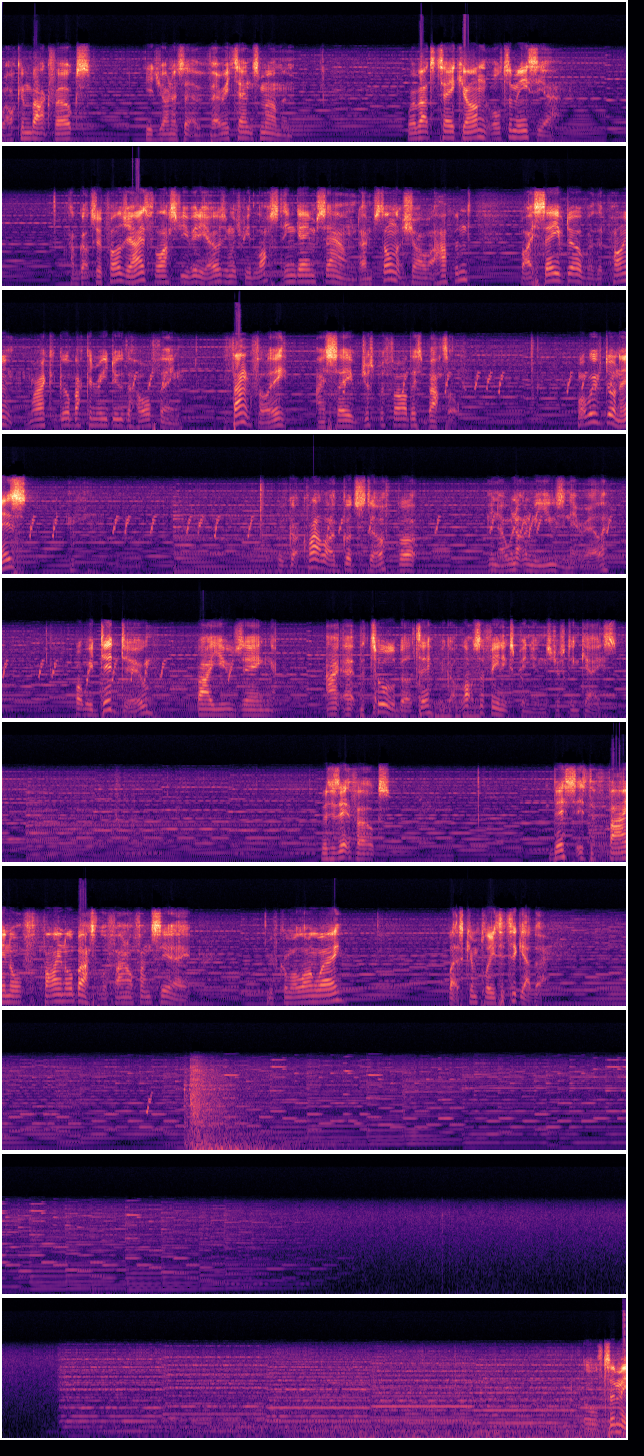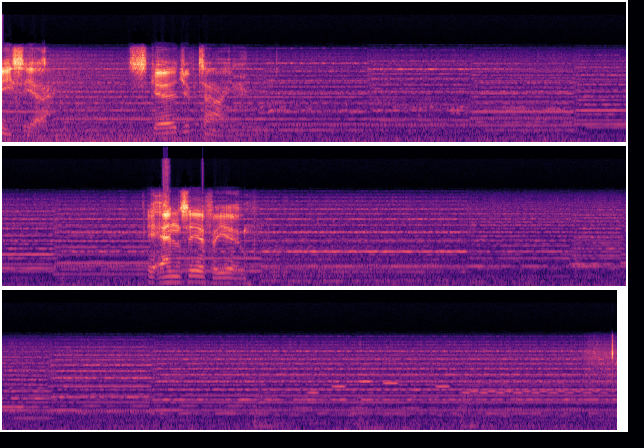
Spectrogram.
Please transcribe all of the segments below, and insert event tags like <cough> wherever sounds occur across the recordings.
Welcome back, folks. You join us at a very tense moment. We're about to take on Ultimecia. I've got to apologise for the last few videos in which we lost in-game sound. I'm still not sure what happened, but I saved over the point where I could go back and redo the whole thing. Thankfully, I saved just before this battle. What we've done is, we've got quite a lot of good stuff, but, you know, we're not going to be using it really. What we did do, by using I, uh, the tool ability, we got lots of phoenix pinions just in case. This is it folks. This is the final, final battle of Final Fantasy VIII. We've come a long way. Let's complete it together. Ultimecia, Scourge of Time. It ends here for you.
